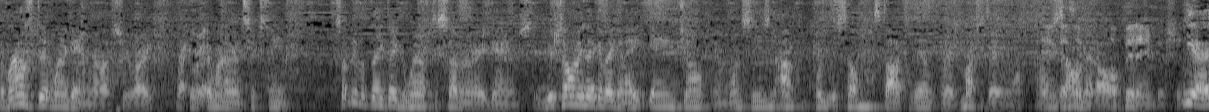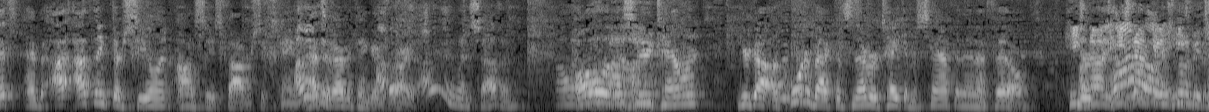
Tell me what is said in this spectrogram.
the Browns didn't win a game last year, right? Right. They went 0 and 16. Some people think they can win up to seven or eight games. If you're telling me they can make an eight game jump in one season, I'm completely selling my stock to them for as much as they want. I I'm think selling that's it all. a bit ambitious. Yeah, it's. I, I think their ceiling, honestly, is five or six games. I think That's if everything goes I think, right. I think they win seven. I don't think All of this new talent, you got a quarterback that's never taken a snap in the NFL He's not. He's not Tyrod going is to. gonna be the Tyrod's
